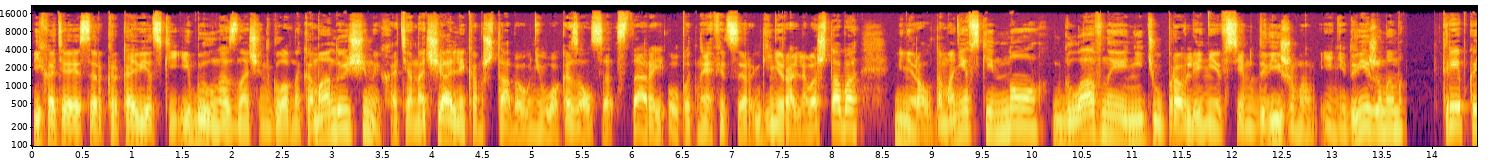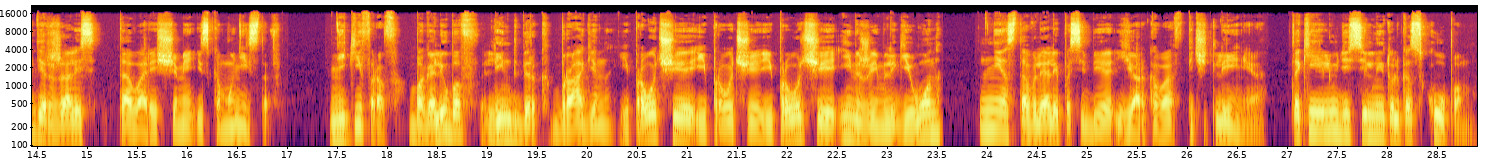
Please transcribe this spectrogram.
и хотя СР Краковецкий и был назначен главнокомандующим, и хотя начальником штаба у него оказался старый опытный офицер генерального штаба, генерал Доманевский, но главные нити управления всем движимым и недвижимым крепко держались товарищами из коммунистов. Никифоров, Боголюбов, Линдберг, Брагин и прочие, и прочие, и прочие, ими же им легион, не оставляли по себе яркого впечатления. Такие люди сильны только скопом,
